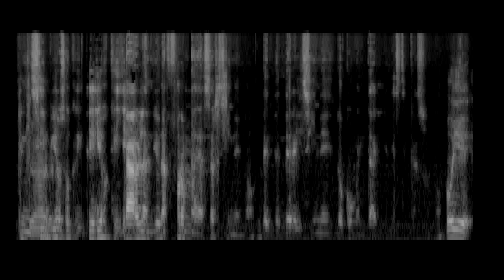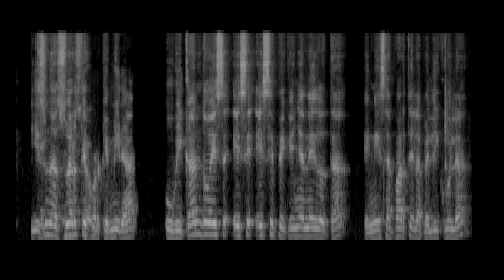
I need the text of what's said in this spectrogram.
principios o criterios que ya hablan de una forma de hacer cine, ¿no? De entender el cine documental en este caso. ¿no? Oye, y es una suerte porque mira, ubicando ese, ese, ese pequeña anécdota en esa parte de la película,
